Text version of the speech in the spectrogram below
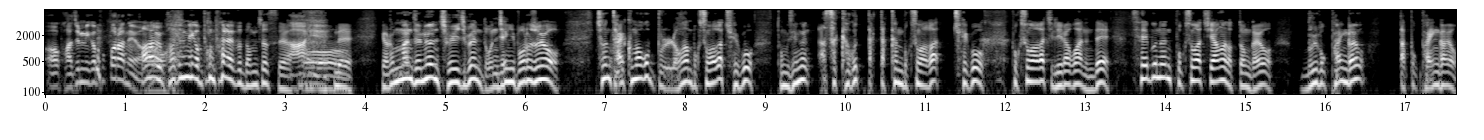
어, 과즙미가 폭발하네요. 아, 과즙미가 폭발해서 넘쳤어요. 아, 예. 네. 여름만 되면 저희 집엔 논쟁이 벌어져요. 전 달콤하고 물렁한 복숭아가 최고, 동생은 아삭하고 딱딱한 복숭아가 최고, 복숭아가 진리라고 하는데, 세 분은 복숭아 취향은 어떤가요? 물복파인가요? 딱복파인가요?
